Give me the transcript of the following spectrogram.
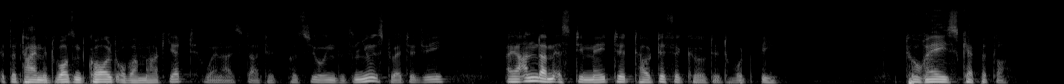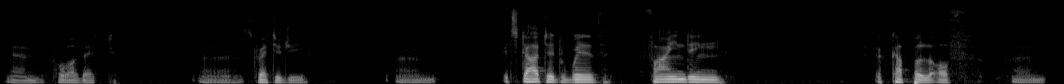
at the time it wasn't called Obermark yet, when I started pursuing this new strategy, I underestimated how difficult it would be to raise capital um, for that uh, strategy. Um, it started with finding a couple of um,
